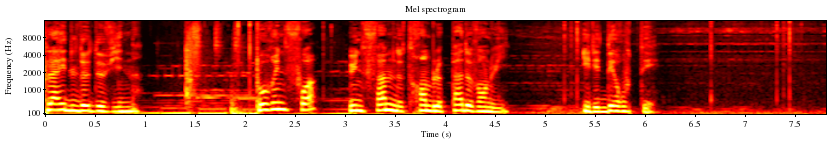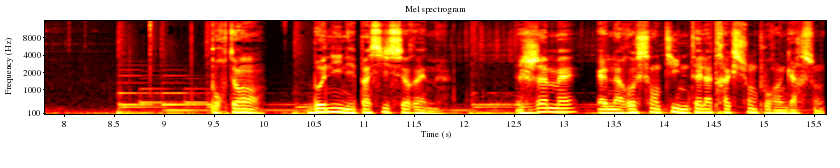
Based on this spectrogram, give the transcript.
Clyde le devine. Pour une fois, une femme ne tremble pas devant lui. Il est dérouté. Pourtant, Bonnie n'est pas si sereine. Jamais elle n'a ressenti une telle attraction pour un garçon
